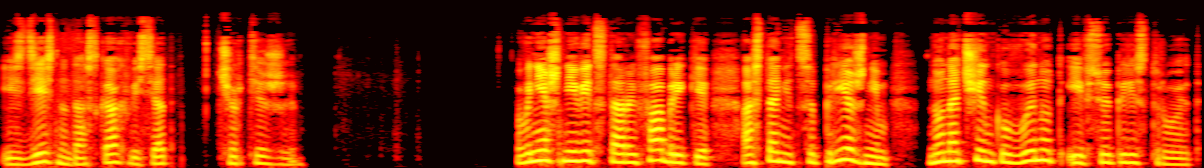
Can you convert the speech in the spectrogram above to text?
и здесь на досках висят чертежи. Внешний вид старой фабрики останется прежним, но начинку вынут и все перестроят.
